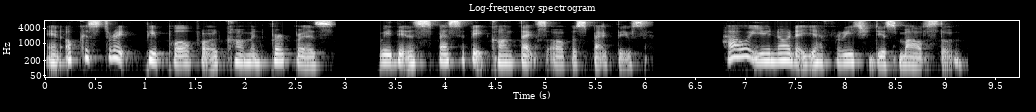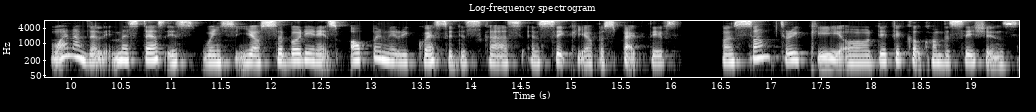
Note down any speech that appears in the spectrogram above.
and orchestrate people for a common purpose within a specific context or perspectives. How will you know that you have reached this milestone? One of the tests is when your subordinates openly request to discuss and seek your perspectives on some tricky or difficult conversations,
